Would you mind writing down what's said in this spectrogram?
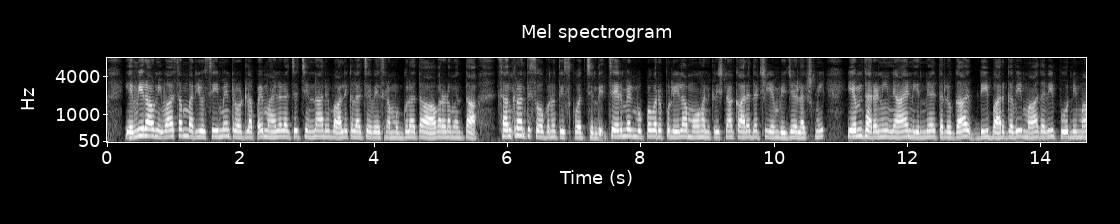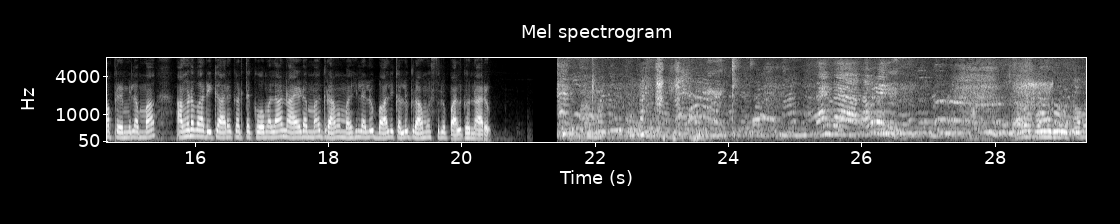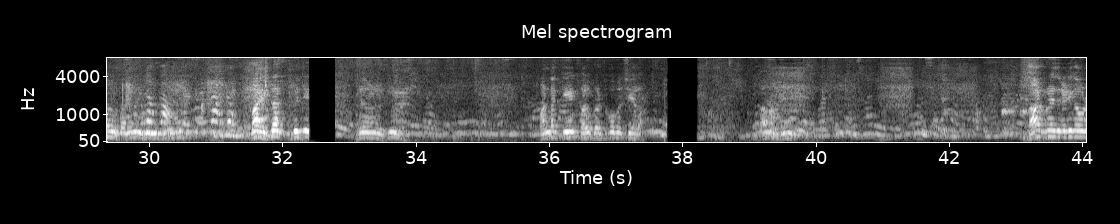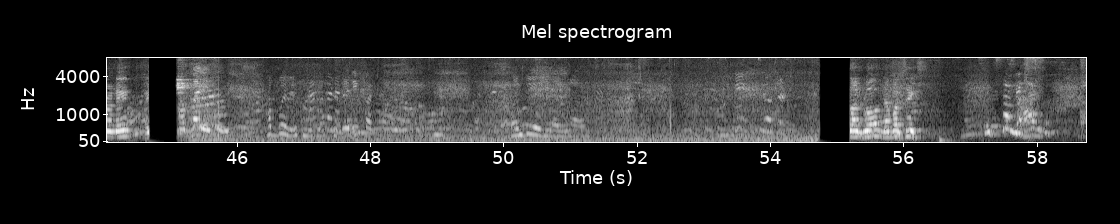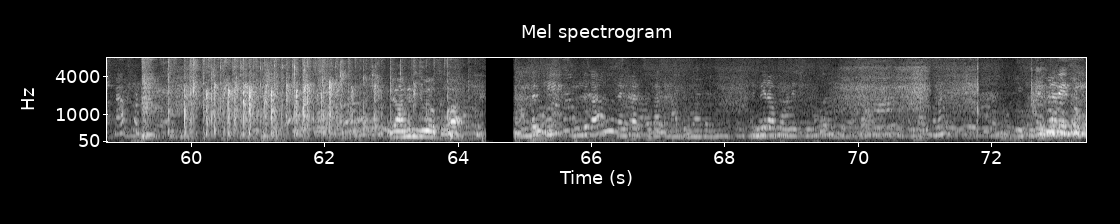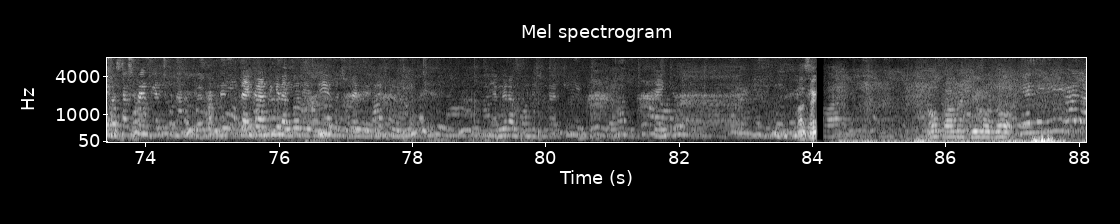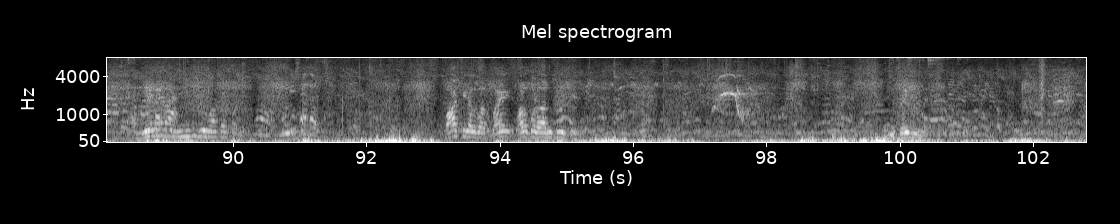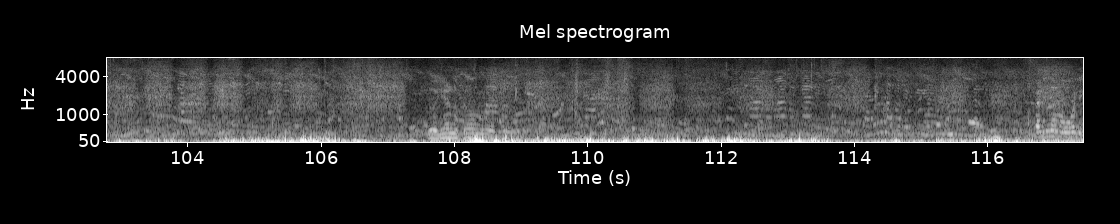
ఎంవీరావు నివాసం మరియు సిమెంట్ రోడ్లపై మహిళలచే చిన్నారి బాలికలచే వేసిన ముగ్గులతో ఆవరణమంతా సంక్రాంతి శోభను తీసుకువచ్చింది. చైర్మన్ ముప్పవరపు లీలా మోహన్ కృష్ణ కార్యదర్శి ఎం విజయలక్ష్మి ఎం ధరణి న్యాయ నిర్ణేతలుగా డి భార్గవి మాధవి పూర్ణిమ ప్రమిలమ్మ అంగన్వాడీ కార్యకర్త కోమల నాయుడమ్మ గ్రామ మహిళలు బాలికలు గ్రామస్తులు పాల్గొన్నారు. పండక్కి కళ్ళు కట్టుకోమని చేయాల? థర్డ్ ప్రైజ్ రెడీగా ఉండండి. దాంట్లో నెంబర్ సిక్స్. ఏ అన్నిటికీ నువ్వే వస్తావా అందరికీ ముందుగా సంక్రాంతి శుభాకాంక్షలు ఫస్ట్ ప్రైజ్ గెలుచుకున్నాను సంక్రాంతికి రంగోలి వేసి ఫస్ట్ ప్రైజ్ గెలుచుకున్నాను ఎమీరా ఫౌండేషన్ గారికి థ్యాంక్ యూ ఫాస్ట్ కలపాలి బాయ్ వాళ్ళు కూడా అనుసరించి ఈ సైడ్ ఉన్నాయి ఇదో ఏళ్ళ పిల్లలు కూడా వచ్చారు. అక్కడి నుంచి అమ్మ ఒకటి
